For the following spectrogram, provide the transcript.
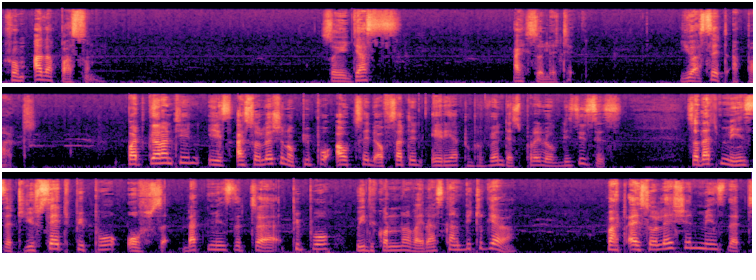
from other person. So you just isolated. You are set apart. But quarantine is isolation of people outside of certain area to prevent the spread of diseases. So that means that you set people of that means that uh, people with coronavirus can be together. But isolation means that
